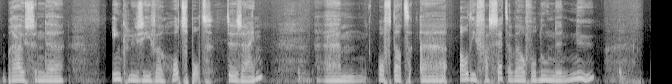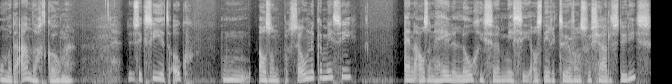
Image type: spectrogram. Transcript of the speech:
bruisende, inclusieve hotspot te zijn. Um, of dat uh, al die facetten wel voldoende nu onder de aandacht komen. Dus ik zie het ook als een persoonlijke missie en als een hele logische missie als directeur van sociale studies.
